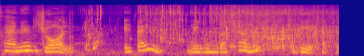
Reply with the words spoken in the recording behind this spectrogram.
ফ্যানের জল এটাই বেগুন গাছে আমি দিয়ে থাকি।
